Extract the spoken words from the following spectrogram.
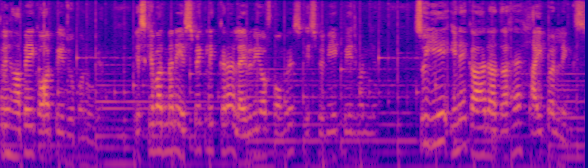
तो यहाँ पे एक और पेज ओपन हो गया। इसके बाद मैंने इस पे क्लिक करा लाइब्रेरी ऑफ़ कांग्रेस इस पे भी एक पेज बन गया। सो ये इन्हें कहा जाता है हाइपर लिंक्स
